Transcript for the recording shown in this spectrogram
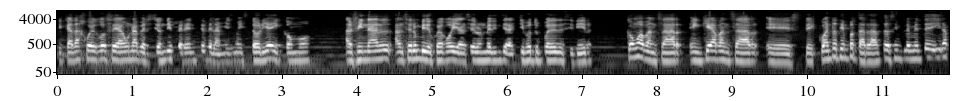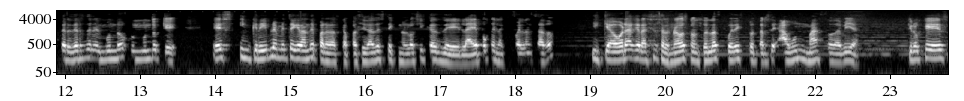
que cada juego sea una versión diferente de la misma historia y cómo al final, al ser un videojuego y al ser un medio interactivo, tú puedes decidir cómo avanzar, en qué avanzar, este, cuánto tiempo tardarte o simplemente ir a perderse en el mundo, un mundo que es increíblemente grande para las capacidades tecnológicas de la época en la que fue lanzado y que ahora gracias a las nuevas consolas puede explotarse aún más todavía. Creo que es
